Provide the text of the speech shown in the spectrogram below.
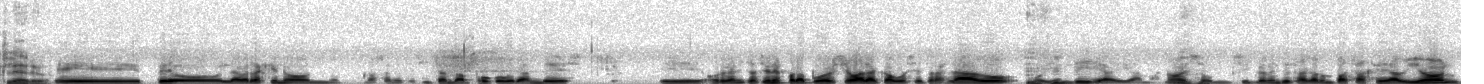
Claro. Eh, pero la verdad es que no, no, se necesitan tampoco grandes eh, organizaciones para poder llevar a cabo ese traslado hoy en día, digamos, ¿no? Eso simplemente sacar un pasaje de avión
